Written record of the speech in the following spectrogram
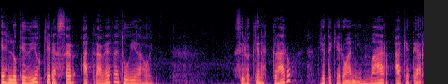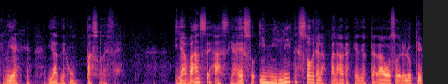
es lo que Dios quiere hacer a través de tu vida hoy? Si lo tienes claro, yo te quiero animar a que te arriesgues y a des un paso de fe. Y avances hacia eso y milites sobre las palabras que Dios te ha dado, sobre lo que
